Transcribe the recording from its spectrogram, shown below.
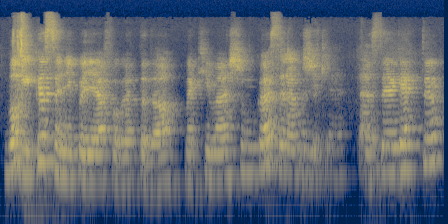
Bogi, köszönjük, hogy elfogadtad a meghívásunkat. Köszönöm, hogy itt lehettem. Beszélgettünk.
